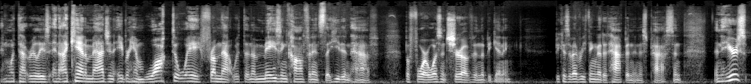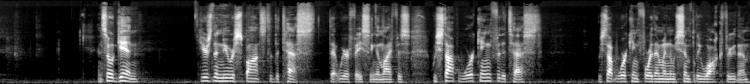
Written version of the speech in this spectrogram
and what that really is. And I can't imagine Abraham walked away from that with an amazing confidence that he didn't have before, wasn't sure of in the beginning because of everything that had happened in his past. And, and here's, and so again, here's the new response to the test that we're facing in life is we stop working for the test. We stop working for them and we simply walk through them.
